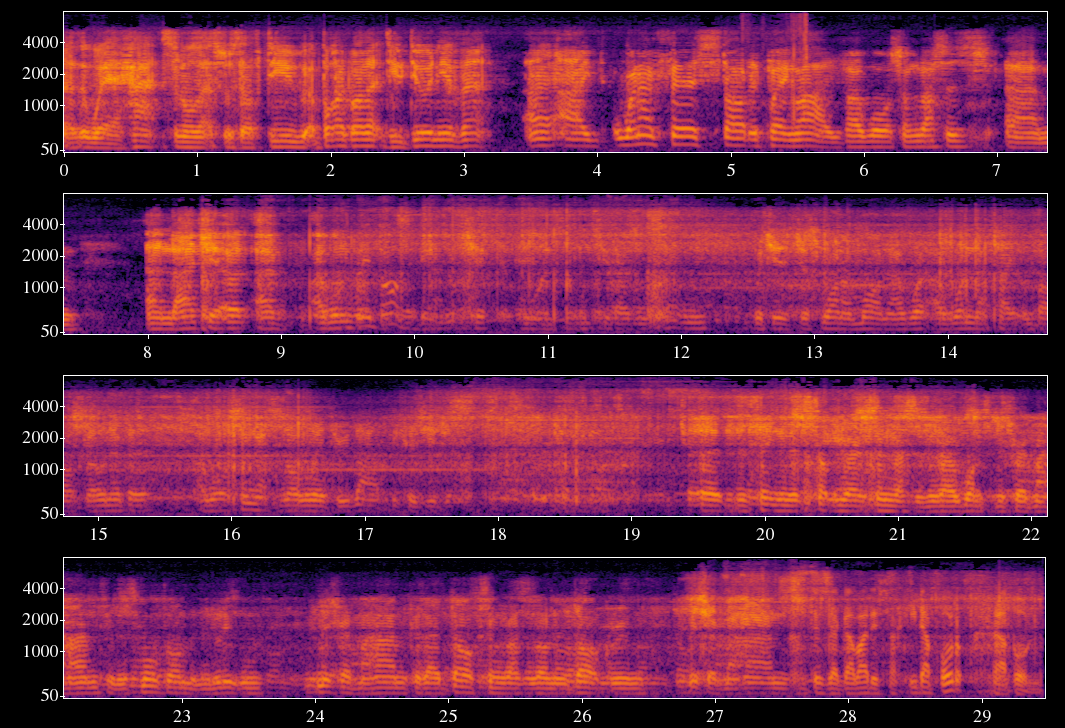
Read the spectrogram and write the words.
uh, that wear hats and all that sort of stuff. Do you abide by that? Do you do any of that? I, I when I first started playing live, I wore sunglasses, um, and actually I, I, I won which is just one on one. I won, I won that title in Barcelona, but I wore sunglasses all the way through that because you just. Uh, the thing that stopped me wearing sunglasses was I once misread my hand through the small tournament in Luton. Misread my hand because I had dark sunglasses on in the dark room. Misread my hand. Antes de acabar esa gira por Japón.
